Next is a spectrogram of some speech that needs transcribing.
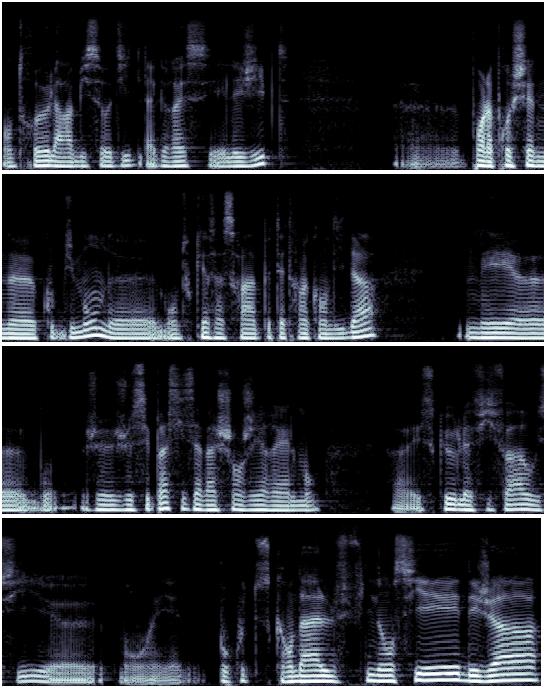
entre l'Arabie Saoudite, la Grèce et l'Égypte. Pour la prochaine Coupe du Monde, en tout cas, ça sera peut-être un candidat. Mais bon, je ne sais pas si ça va changer réellement. Est-ce que la FIFA aussi, bon, il y a beaucoup de scandales financiers déjà?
